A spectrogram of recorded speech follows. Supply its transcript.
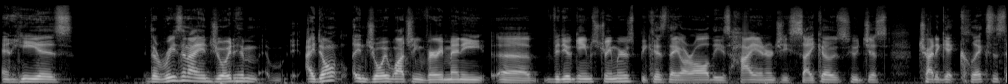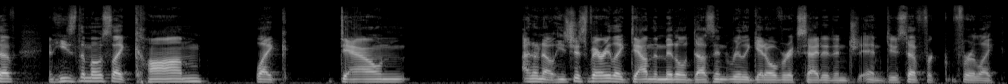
and he is the reason I enjoyed him. I don't enjoy watching very many uh, video game streamers because they are all these high energy psychos who just try to get clicks and stuff. And he's the most like calm, like down. I don't know. He's just very like down the middle. Doesn't really get overexcited and and do stuff for for like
